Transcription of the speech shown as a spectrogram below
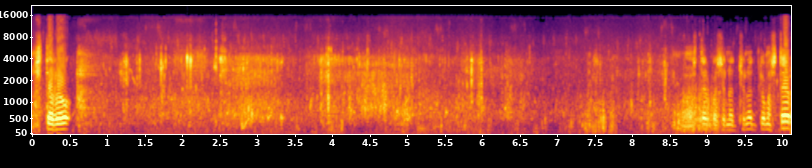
Master oh. Master, pasunod-sunod ka master.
